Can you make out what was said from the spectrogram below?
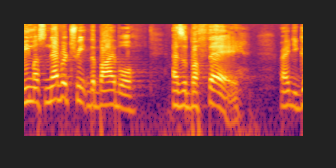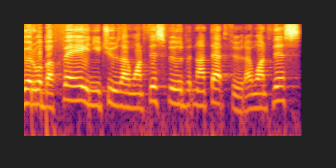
we must never treat the Bible as a buffet. Right? You go to a buffet and you choose, I want this food, but not that food. I want this,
